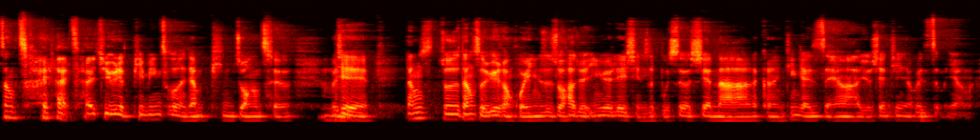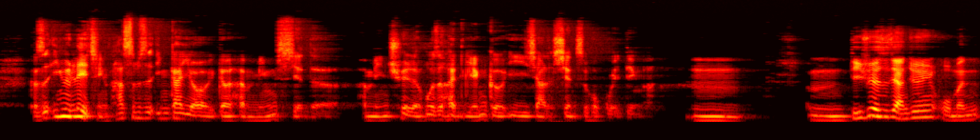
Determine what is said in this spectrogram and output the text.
这样拆来拆去有点拼拼凑凑，很像拼装车，而且。当就是当时的乐团回应是说，他觉得音乐类型是不设限啊，可能听起来是怎样啊，有些人听起来会是怎么样、啊。可是音乐类型它是不是应该有一个很明显的、很明确的，或者很严格意义下的限制或规定啊？嗯嗯，的确是这样，就因为我们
